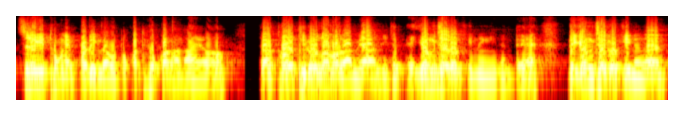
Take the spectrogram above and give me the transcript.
쓰레기통에 버린 거하고 똑같은 효과가 나요. 자, 더 뒤로 넘어가면 이제 배경 제거 기능이 있는데 배경 제거 기능은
